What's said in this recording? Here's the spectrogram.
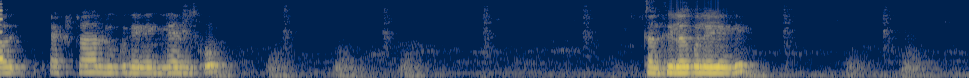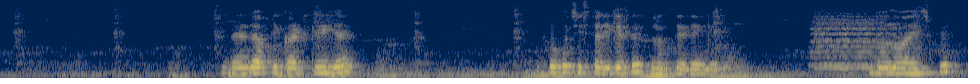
और एक्स्ट्रा लुक देने के लिए अब इसको कंसीलर को ले लेंगे। देन जो आपकी कट क्रीज है, उसको कुछ इस तरीके से लुक दे देंगे। दोनों आइज़ पे।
